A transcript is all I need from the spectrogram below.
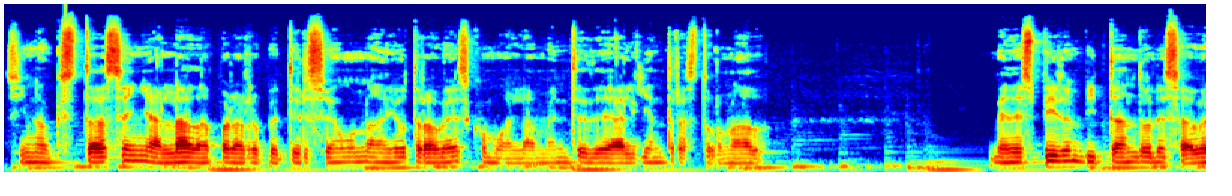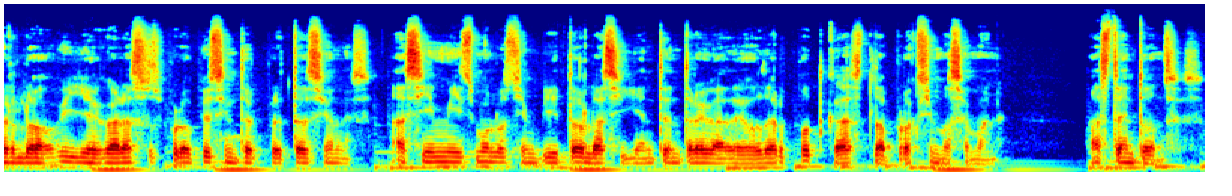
sino que está señalada para repetirse una y otra vez como en la mente de alguien trastornado. Me despido invitándoles a verlo y llegar a sus propias interpretaciones. Asimismo, los invito a la siguiente entrega de Other Podcast la próxima semana. Hasta entonces.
